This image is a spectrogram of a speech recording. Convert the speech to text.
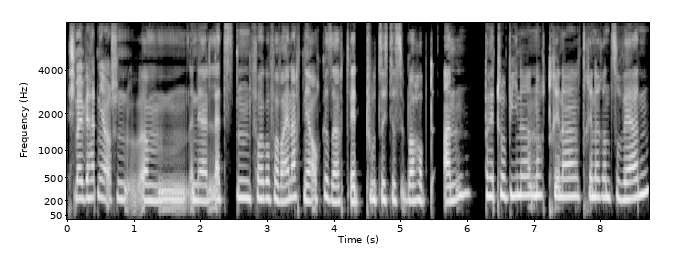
Ich meine, wir hatten ja auch schon ähm, in der letzten Folge vor Weihnachten ja auch gesagt, wer tut sich das überhaupt an, bei Turbine noch Trainer, Trainerin zu werden?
